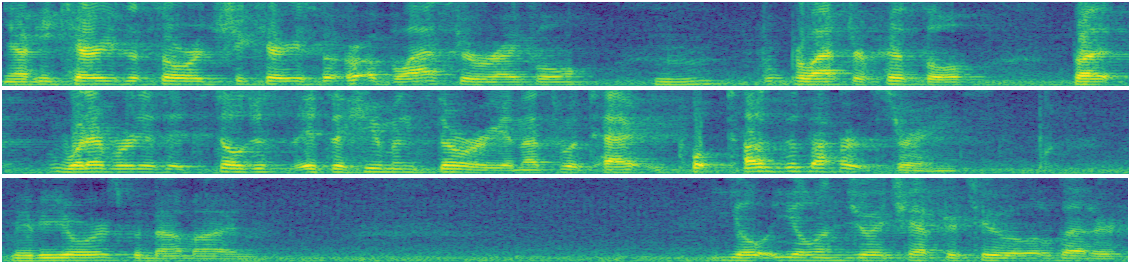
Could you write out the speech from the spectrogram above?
you know, he carries a sword, she carries a blaster rifle, Mhm. blaster pistol, but whatever it is, it's still just it's a human story, and that's what pu- tugs at the heartstrings. Maybe yours, but not mine. You'll you'll enjoy chapter two a little better.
